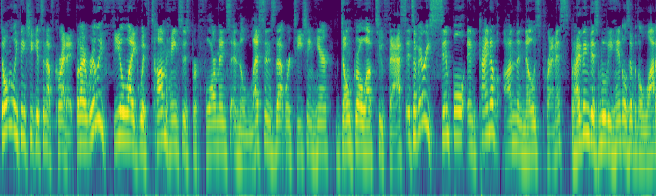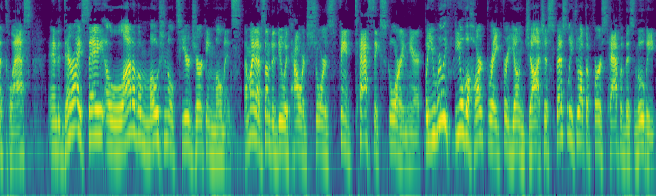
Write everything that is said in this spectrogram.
Don't really think she gets enough credit. But I really feel like with Tom Hanks's performance and the lessons that we're teaching here, don't grow up too fast. It's a very simple and kind of on the nose premise, but I think this movie handles it with a lot of class and dare I say, a lot of emotional tear-jerking moments. That might have something to do with Howard Shore's fantastic score in here. But you really feel the heartbreak for young Josh, especially throughout the first half of this movie,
